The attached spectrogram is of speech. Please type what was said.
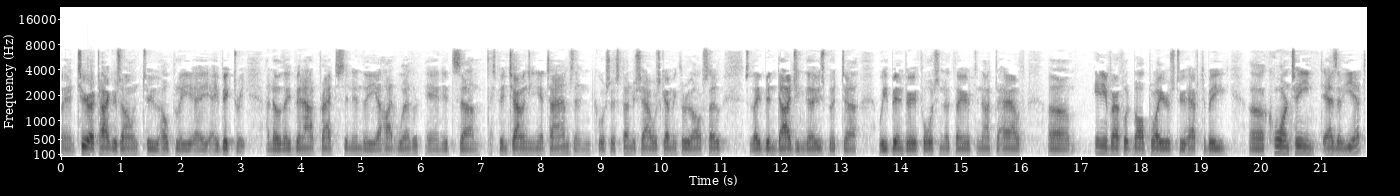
and cheer our Tigers on to hopefully a, a victory. I know they've been out practicing in the uh, hot weather and it's um, it's been challenging at times and of course there's thunder showers coming through also so they've been dodging those but uh, we've been very fortunate there to not to have uh, any of our football players to have to be uh, quarantined as of yet.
